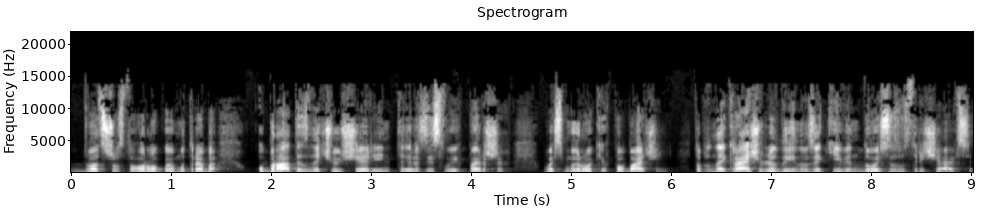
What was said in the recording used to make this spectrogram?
26-го року йому треба обрати значущий орієнтир зі своїх перших восьми років побачень, тобто найкращу людину, з якою він досі зустрічався.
